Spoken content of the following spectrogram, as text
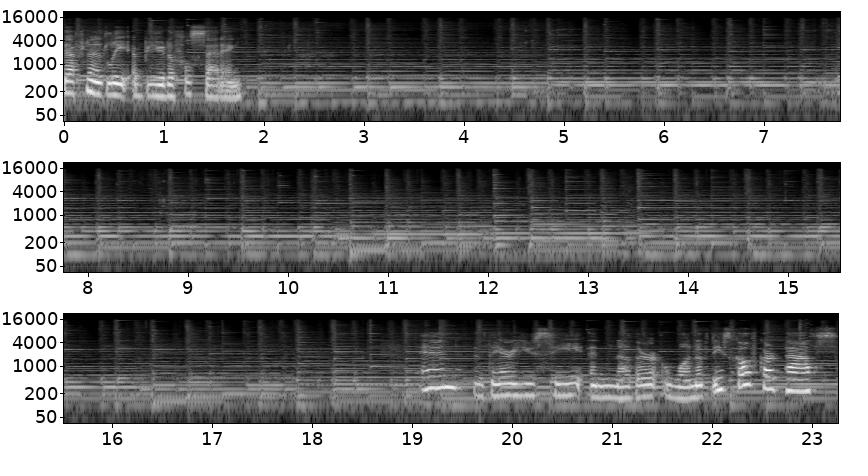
Definitely a beautiful setting. And there you see another one of these golf cart paths.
